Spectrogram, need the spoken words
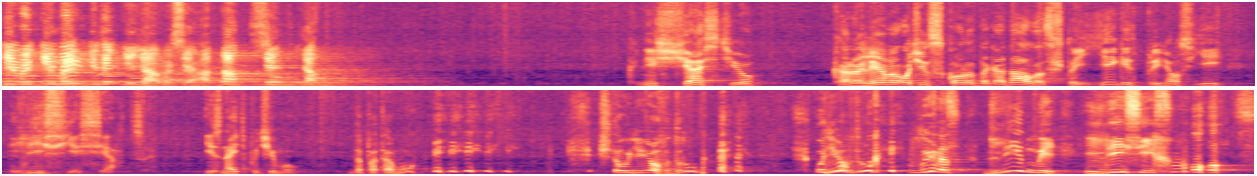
и вы, и мы, и ты, и я, мы все одна семья. К несчастью, королева очень скоро догадалась, что егерь принес ей лисье сердце. И знаете почему? Да потому, что у нее вдруг, у нее вдруг вырос длинный лисий хвост.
